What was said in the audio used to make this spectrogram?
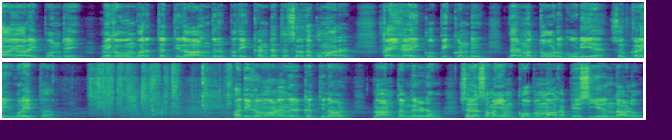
தாயாரைப் போன்றே மிகவும் வருத்தத்தில் ஆழ்ந்திருப்பதைக் கண்ட தசரதகுமாரர் கைகளை கூப்பிக்கொண்டு தர்மத்தோடு கூடிய சொற்களை உரைத்தார். அதிகமான நெருக்கத்தினால் நான் தங்களிடம் சில சமயம் கோபமாக பேசியிருந்தாலோ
